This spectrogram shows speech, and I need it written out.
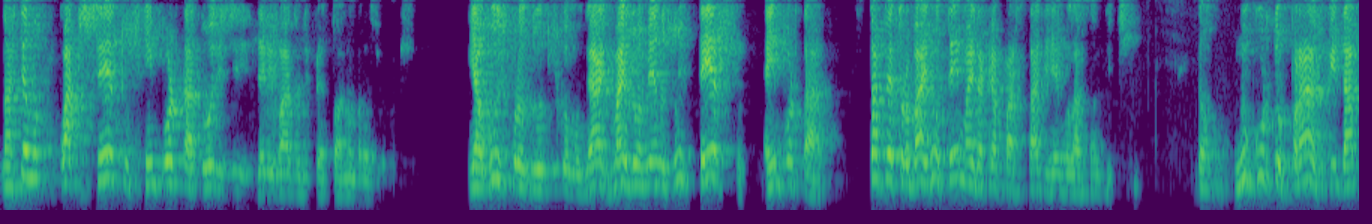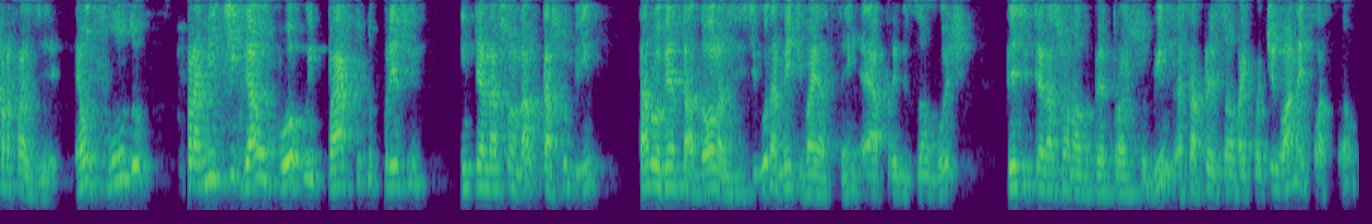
Nós temos 400 importadores de derivados de petróleo no Brasil hoje. Em alguns produtos, como gás, mais ou menos um terço é importado. Então, a Petrobras não tem mais a capacidade de regulação que tinha. Então, no curto prazo, o que dá para fazer? É um fundo para mitigar um pouco o impacto do preço internacional, que está subindo, está 90 dólares e seguramente vai a 100, é a previsão hoje. Preço internacional do petróleo subindo, essa pressão vai continuar na inflação.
